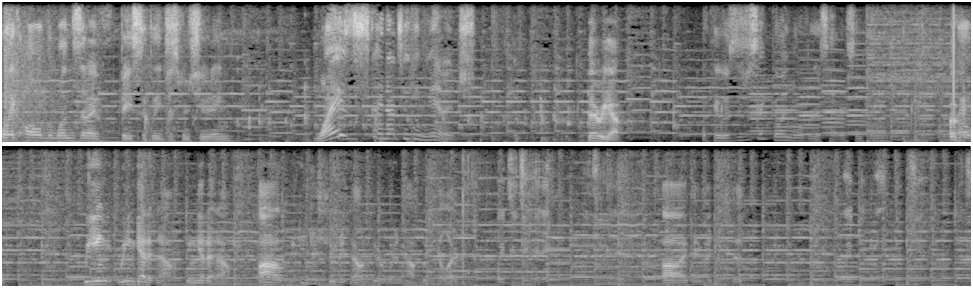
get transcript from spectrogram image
Like all the ones that I've basically just been shooting. Why is this guy not taking damage? There we go. Okay, was it just like going over his head or something? Okay. Oh, We can we can get it now. We can get it now. Uh, we can just shoot it down here. We don't have to kill her. wait, did you hit it? Did you hit it? Uh, I think I just did. Wait, did, did, you, did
